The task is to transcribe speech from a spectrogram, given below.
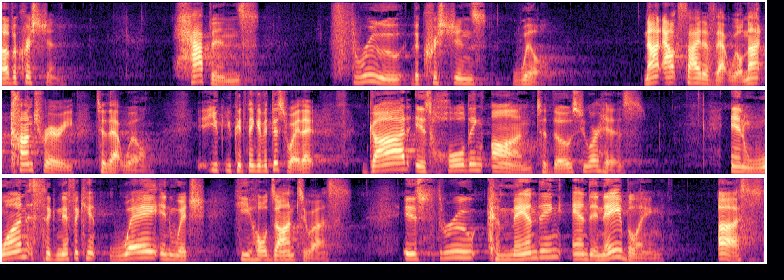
of a Christian happens through the Christian's will, not outside of that will, not contrary to that will. You, you could think of it this way that God is holding on to those who are His, and one significant way in which He holds on to us is through commanding and enabling us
